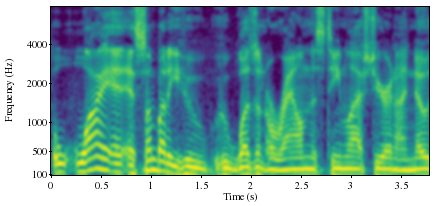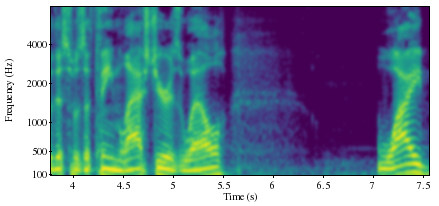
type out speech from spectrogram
why, as somebody who who wasn't around this team last year, and I know this was a theme last year as well, why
